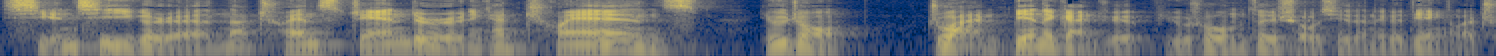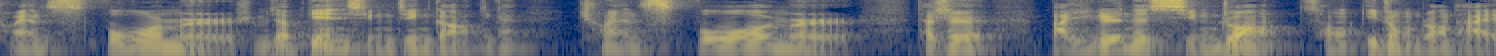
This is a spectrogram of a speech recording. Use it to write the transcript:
嫌弃一个人。那 transgender，你看 trans 有一种。转变的感觉，比如说我们最熟悉的那个电影了，《Transformer》。什么叫变形金刚？你看，《Transformer》它是把一个人的形状从一种状态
